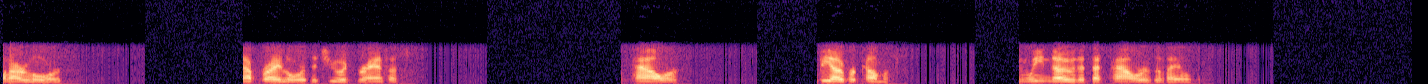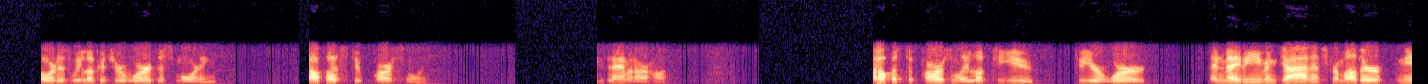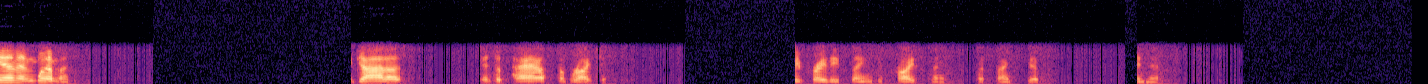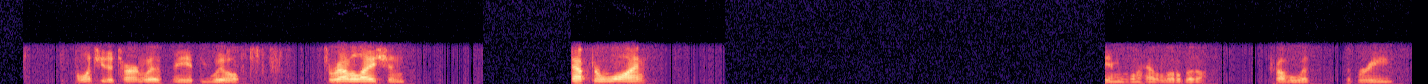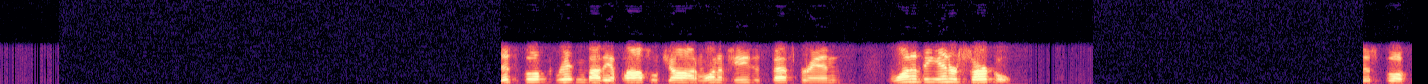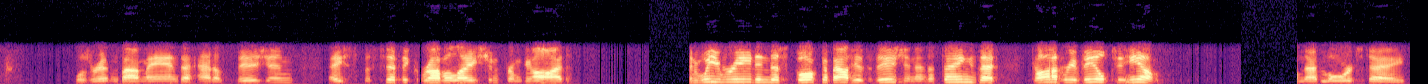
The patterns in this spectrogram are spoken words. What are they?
on our Lord. I pray, Lord, that you would grant us power to be overcomers. And we know that that power is available. Lord, as we look at your word this morning, help us to personally examine our hearts. Help us to personally look to you, to your word, and maybe even guidance from other men and women to guide us into paths of righteousness. We pray these things in Christ's name with thanksgiving. Amen. I want you to turn with me, if you will, to Revelation chapter 1. Again, we're going to have a little bit of trouble with the breeze. This book, written by the Apostle John, one of Jesus' best friends, one of the inner circle. This book was written by a man that had a vision, a specific revelation from God. And we read in this book about his vision and the things that God revealed to him on that Lord's Day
